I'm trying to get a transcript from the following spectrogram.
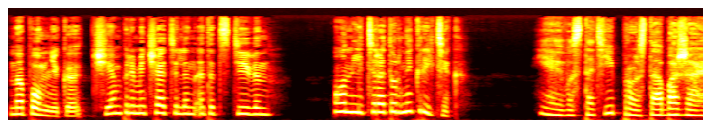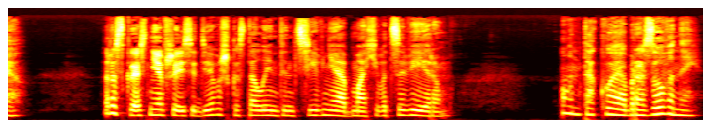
Напомни-ка, чем примечателен этот Стивен? Он литературный критик. Я его статьи просто обожаю. Раскрасневшаяся девушка стала интенсивнее обмахиваться веером. Он такой образованный.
